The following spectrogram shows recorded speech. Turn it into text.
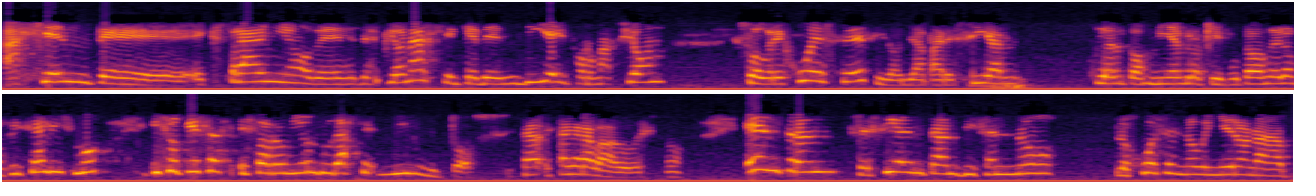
agente extraño de, de espionaje que vendía información sobre jueces y donde aparecían ciertos miembros diputados del oficialismo, hizo que esa, esa reunión durase minutos. Está, está grabado esto. Entran, se sientan, dicen no, los jueces no vinieron a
